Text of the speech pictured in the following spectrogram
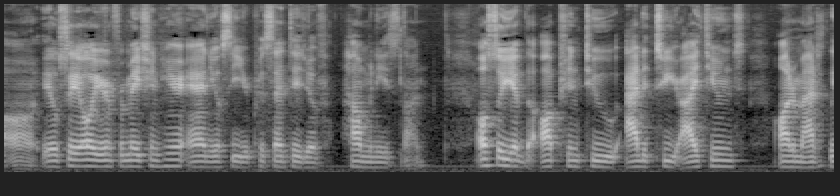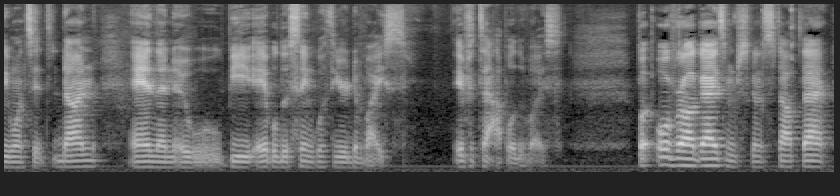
Uh, it'll say all your information here and you'll see your percentage of how many is done. Also, you have the option to add it to your iTunes automatically once it's done, and then it will be able to sync with your device if it's an Apple device. But overall, guys, I'm just to stop that.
